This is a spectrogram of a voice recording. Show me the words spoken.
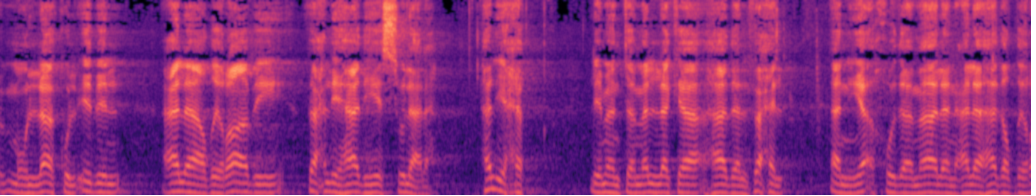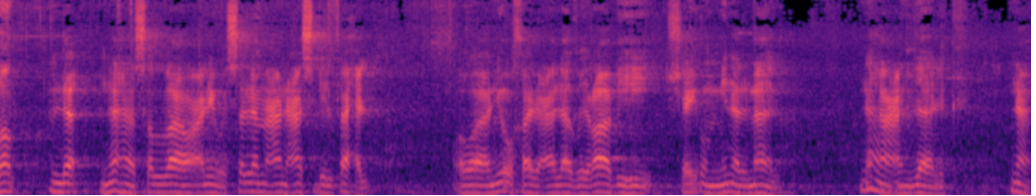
ملاك الإبل على ضراب فحل هذه السلالة. هل يحق لمن تملك هذا الفحل أن يأخذ مالا على هذا الضراب؟ لا نهى صلى الله عليه وسلم عن عسب الفحل. وأن يؤخذ على ضرابه شيء من المال. نهى عن ذلك. نعم.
